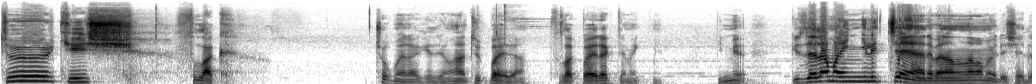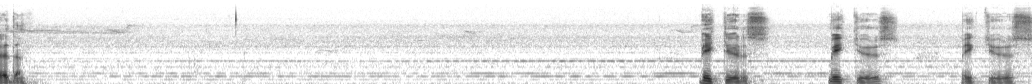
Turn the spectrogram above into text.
Turkish flag. Çok merak ediyorum. Ha Türk bayrağı. Flag bayrak demek mi? Bilmiyorum. Güzel ama İngilizce yani. Ben anlamam öyle şeylerden. Bekliyoruz. Bekliyoruz. Bekliyoruz.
